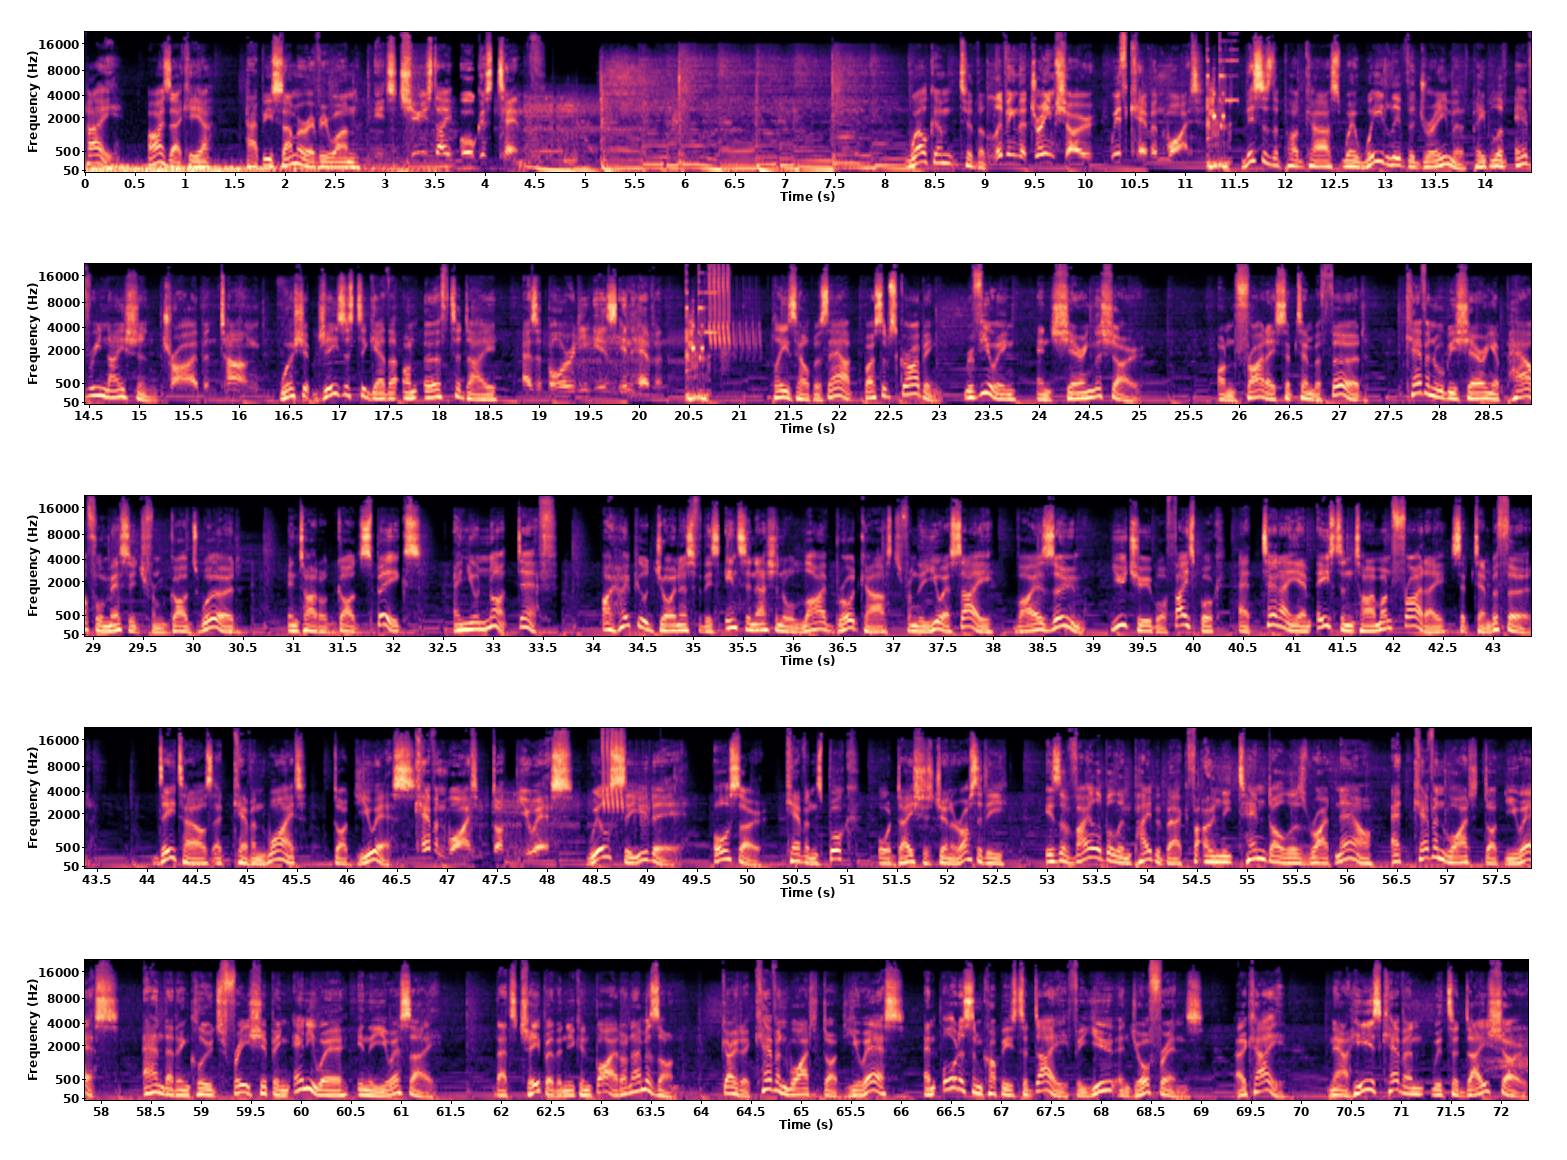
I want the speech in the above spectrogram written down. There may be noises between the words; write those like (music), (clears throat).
Hey, Isaac here. Happy summer, everyone. It's Tuesday, August 10th. Welcome to the Living the Dream Show with Kevin White. This is the podcast where we live the dream of people of every nation, tribe, and tongue worship Jesus together on earth today as it already is in heaven. Please help us out by subscribing, reviewing, and sharing the show. On Friday, September 3rd, Kevin will be sharing a powerful message from God's Word entitled God Speaks, and You're Not Deaf. I hope you'll join us for this international live broadcast from the USA via Zoom, YouTube, or Facebook at 10am Eastern Time on Friday, September 3rd. Details at kevinwhite.us. kevinwhite.us. We'll see you there. Also, Kevin's book, Audacious Generosity, is available in paperback for only $10 right now at kevinwhite.us, and that includes free shipping anywhere in the USA. That's cheaper than you can buy it on Amazon. Go to kevinwhite.us and order some copies today for you and your friends. Okay, now here's Kevin with today's show.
